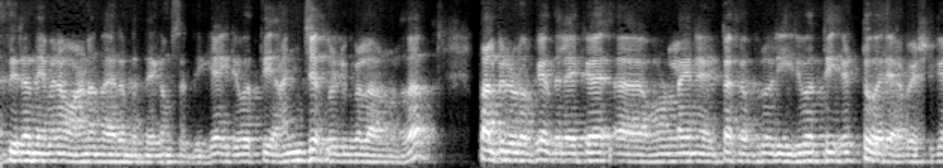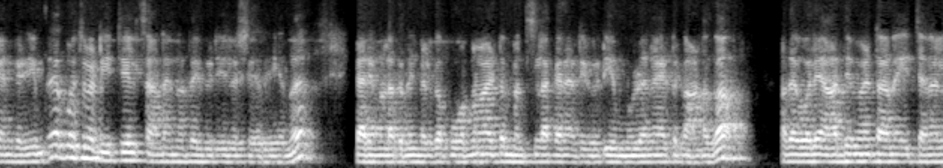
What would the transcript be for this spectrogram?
സ്ഥിര നിയമനമാണ് നേരം പ്രത്യേകം ശ്രദ്ധിക്കുക. ഇരുപത്തി അഞ്ച് ഒഴിവുകളാണുള്ളത്. താല്പര്യമുള്ളവർക്ക് ഇതിലേക്ക് ഓൺലൈനായിട്ട് ഫെബ്രുവരി ഇരുപത്തി എട്ട് വരെ അപേക്ഷിക്കാൻ കഴിയും. ഇതേക്കുറിച്ചുള്ള ഡീറ്റെയിൽസ് ആണ് ഇന്നത്തെ വീഡിയോയിൽ ഷെയർ ചെയ്യുന്നത്. കാര്യങ്ങളൊക്കെ നിങ്ങൾക്ക് പൂർണമായിട്ടും മനസ്സിലാക്കാനായിട്ട് വീഡിയോ മുഴുവനായിട്ട് കാണുക. അതേപോലെ ആദ്യമായിട്ടാണ് ഈ ചാനൽ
